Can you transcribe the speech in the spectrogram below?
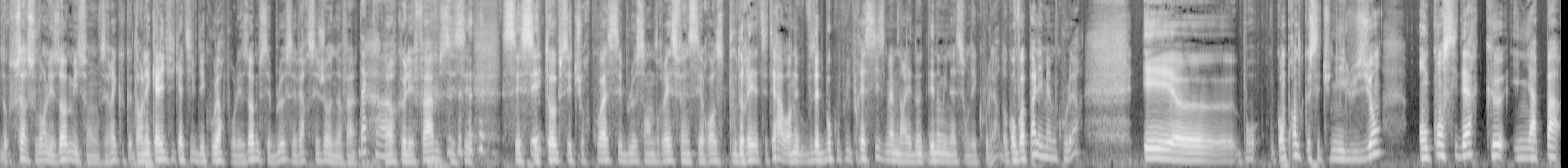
Donc ça, souvent, les hommes, ils sont. C'est vrai que dans les qualificatifs des couleurs pour les hommes, c'est bleu, c'est vert, c'est jaune. Enfin, alors que les femmes, c'est- taupe, c'est turquoise, c'est bleu cendré, c'est rose poudré, etc. On est- vous êtes beaucoup plus précise même dans les no- dénominations des couleurs. Donc on voit pas les mêmes couleurs. Et euh, pour comprendre que c'est une illusion, on considère qu'il n'y a pas,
